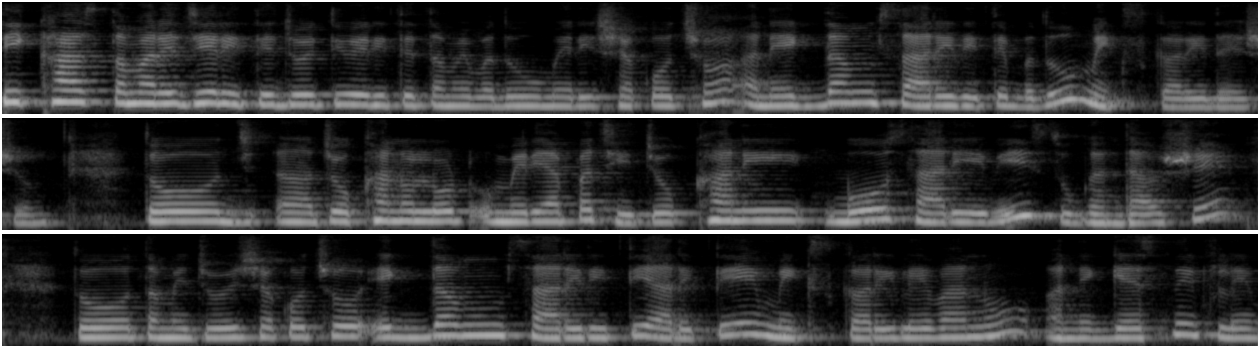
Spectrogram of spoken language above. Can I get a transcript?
તીખાસ તમારે જે રીતે જોઈતી હોય એ રીતે તમે બધું ઉમેરી શકો છો અને એકદમ સારી રીતે બધું મિક્સ કરી દઈશું તો ચોખાનો લોટ ઉમેર્યા પછી ચોખાની બહુ સારી એવી સુગંધ આવશે. તો તમે જોઈ શકો છો એકદમ સારી રીતે આ રીતે મિક્સ કરી લેવાનું અને ગેસની ફ્લેમ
